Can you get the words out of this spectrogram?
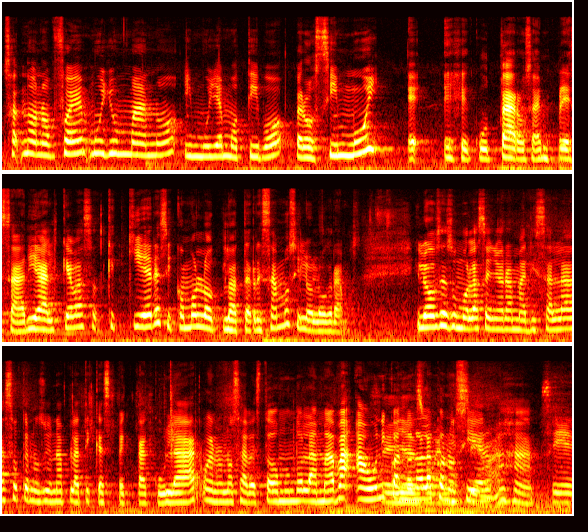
O sea, no, no, fue muy humano y muy emotivo, pero sí muy ejecutar, o sea, empresarial. ¿Qué, vas, qué quieres y cómo lo, lo aterrizamos y lo logramos? Y luego se sumó la señora Marisa Lazo, que nos dio una plática espectacular. Bueno, no sabes, todo el mundo la amaba, aún y cuando no la conocieron. Ajá. Sí.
